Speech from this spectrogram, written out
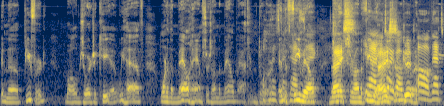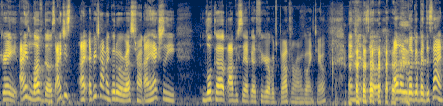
in uh, Buford, Mall of Georgia Kia, we have one of the male hamsters on the male bathroom door, Oh, that's and the female Nice. hamster on the Yeah, female. you're Nice. about Good. Oh, that's great. I love those. I just I, every time I go to a restaurant, I actually look up. Obviously, I've got to figure out which bathroom I'm going to, and then, so I like look up at the sign.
